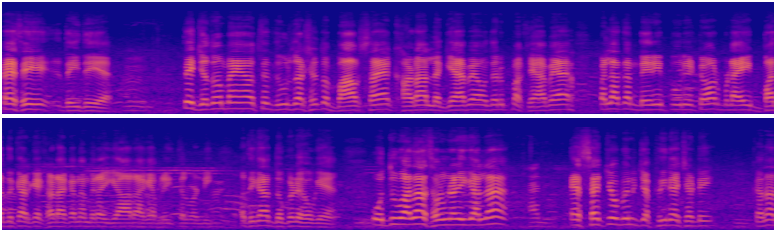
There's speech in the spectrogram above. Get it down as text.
ਪੈਸੇ ਦੇਈਦੇ ਆ। ਤੇ ਜਦੋਂ ਮੈਂ ਉੱਥੇ ਦੂਰਦਰਸ਼ਨ ਤੋਂ ਵਾਪਸ ਆਇਆ ਖਾੜਾ ਲੱਗਿਆ ਪਿਆ ਉਹਦੇ ਨੂੰ ਭਖਿਆ ਪਿਆ ਪਹਿਲਾਂ ਤਾਂ ਮੇਰੀ ਪੂਰੀ ਟੌਰ ਬਣਾਈ ਬੰਦ ਕਰਕੇ ਖੜਾ ਕਹਿੰਦਾ ਮੇਰਾ ਯਾਰ ਆ ਗਿਆ ਅਮਰੀਕ ਤਲਵੰਡੀ। ਅਸੀਂ ਕਹਿੰਦਾ ਦੁੱਗੜੇ ਹੋ ਗਏ ਆ। ਉਦੋਂ ਬਾਅਦ ਆ ਸੁਣਨ ਵਾਲੀ ਗੱਲ ਆ ਐਸਐਚਓ ਮੈਨੂੰ ਜੱਫੀ ਨਾ ਛੱਡੇ। ਕਹਿੰਦਾ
